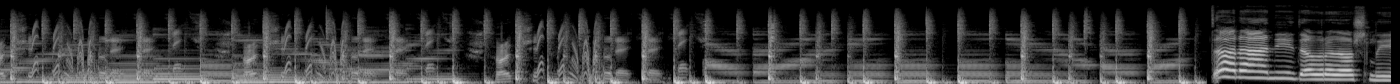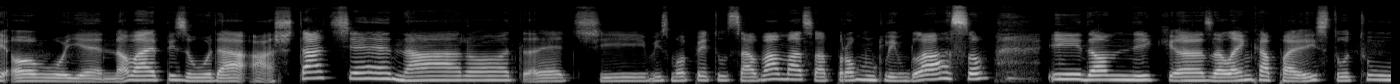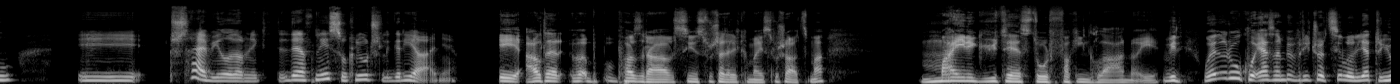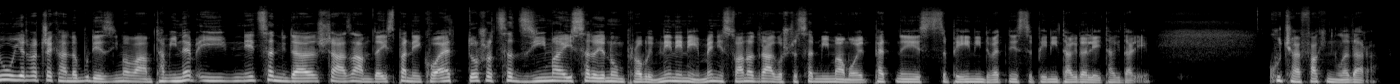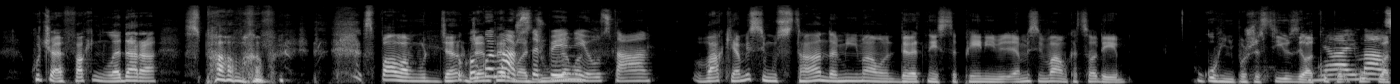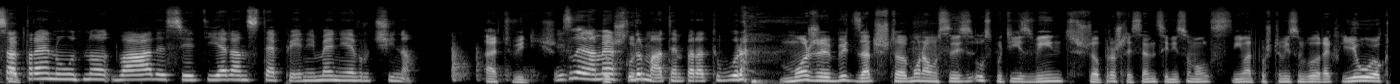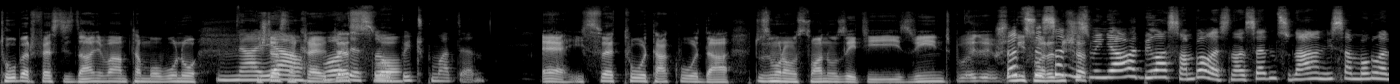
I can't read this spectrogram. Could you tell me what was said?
Talk shit. So they say. Talk shit. Dobrodošli, ovo je nova epizoda, a šta će narod reći? Mi smo opet tu sa vama, sa promuklim glasom i Dominik uh, eh, Zelenka pa je isto tu i šta je bilo Dominik? Da nisu uključili grijanje? E, Alter, pozdrav svim slušateljkama i slušalcima. Meine Güte je stor fucking hladno i e. vid, u jednu ruku ja sam bio pričao cijelo ljeto, ju, jedva čekam da bude zima vam tam i ne, i ne sad ni da šta znam, da ispane ko, et, došlo sad zima i sad jednom problem. Ne, ne, ne, meni je stvarno drago što sad mi imamo 15 stepeni, 19 stepeni i tak dalje i tak dalje. Kuća je fucking ledara. Kuća je fucking ledara, spavam, spavam u džemperima, Koliko imaš stepeni u stan? Vak, ja mislim u stan da mi imamo 19 stepeni, ja mislim vam kad se ode u kuhinju pošto si uzela kupo, Ja imam kupla sad trenutno 21 stepen i meni je vrućina. Et, vidiš. Izgleda me još drma temperatura. Može biti zato što moramo se iz- usput izviniti što prošle sedmice nismo mogli snimati, pošto mi smo bili rekli, ju, Oktoberfest izdanje vam tamo ono, Na I šta se ja, na kraju ode sve desilo? u pičku matern. e, i sve to tako da tu se moramo stvarno uzeti i izviniti. Što ti se sad izvinjavat, bila sam bolesna, sedmicu dana nisam mogla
